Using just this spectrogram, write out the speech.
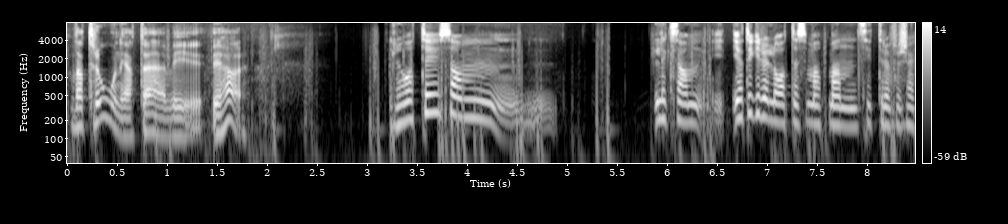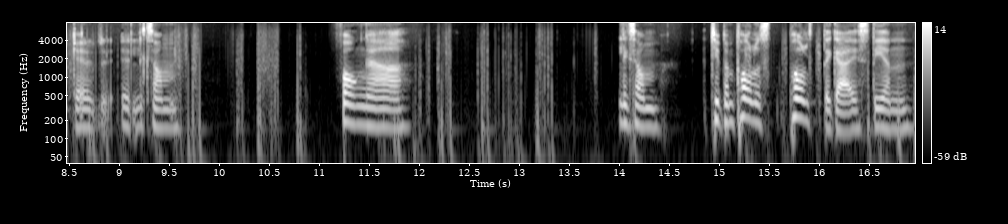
vad tror ni att det är vi, vi hör? Det låter ju som... Liksom, jag tycker det låter som att man sitter och försöker eh, liksom fånga liksom typ en pols- poltergeist i en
